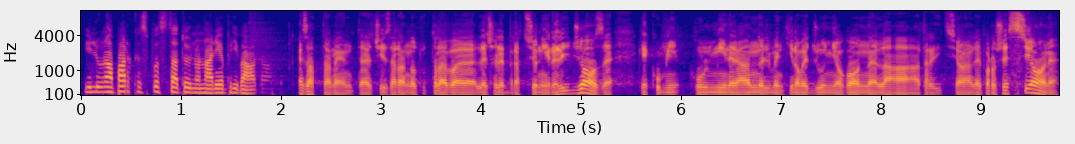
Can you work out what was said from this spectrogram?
il Luna Park spostato in un'area privata. Esattamente, ci saranno tutte le celebrazioni religiose che culmineranno il 29 giugno con la tradizionale processione,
